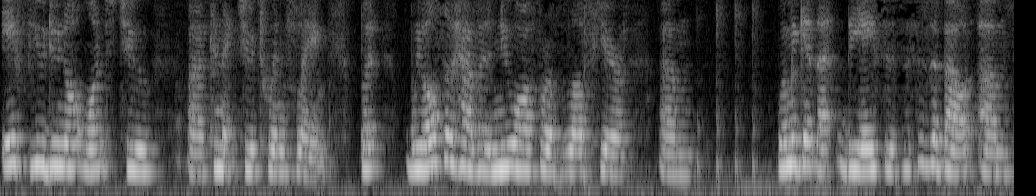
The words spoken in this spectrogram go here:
if you do not want to uh, connect your twin flame. But we also have a new offer of love here. Um, when we get that the aces, this is about um,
